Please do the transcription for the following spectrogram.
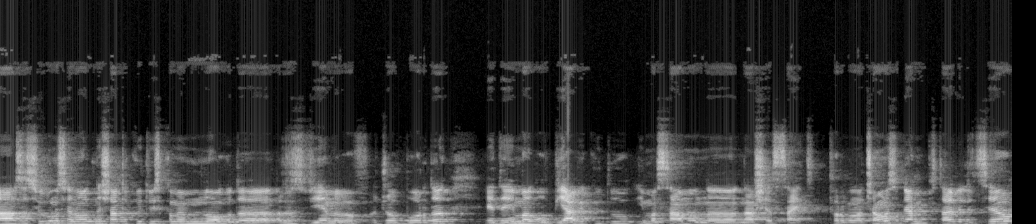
А, със сигурност едно от нещата, които искаме много да развиеме в джобборда е да има обяви, които има само на нашия сайт. Първоначално се бяхме поставили цел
